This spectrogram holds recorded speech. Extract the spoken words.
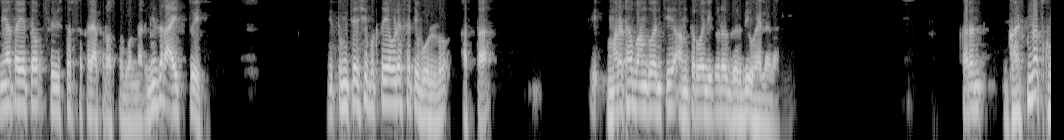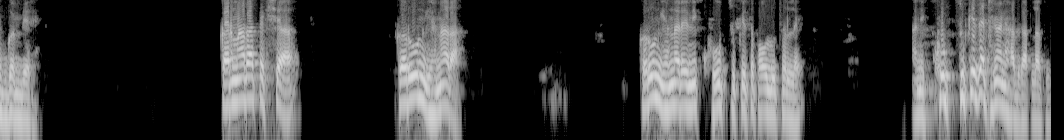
मी आता याच्यावर सविस्तर सकाळी अकरा वाजता बोलणार मी जर ऐकतोय ते. मी तुमच्याशी फक्त एवढ्यासाठी बोललो आता मराठा बांधवांची आंतरवालीकडे गर्दी व्हायला लागली. कारण घटनाच खूप गंभीर आहे. करणारापेक्षा करून घेणारा करून घेणाऱ्यांनी खूप चुकीचं पाऊल उचललंय. आणि खूप चुकीच्या ठिकाणी हात घातला तू.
